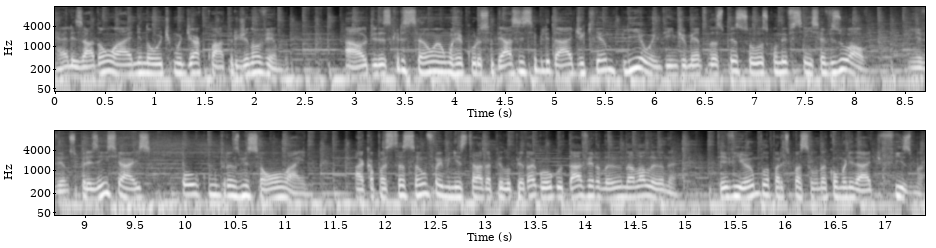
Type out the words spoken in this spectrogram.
realizada online no último dia 4 de novembro. A audiodescrição é um recurso de acessibilidade que amplia o entendimento das pessoas com deficiência visual, em eventos presenciais ou com transmissão online. A capacitação foi ministrada pelo pedagogo Daverlan Dalalana teve ampla participação da comunidade FISMA.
